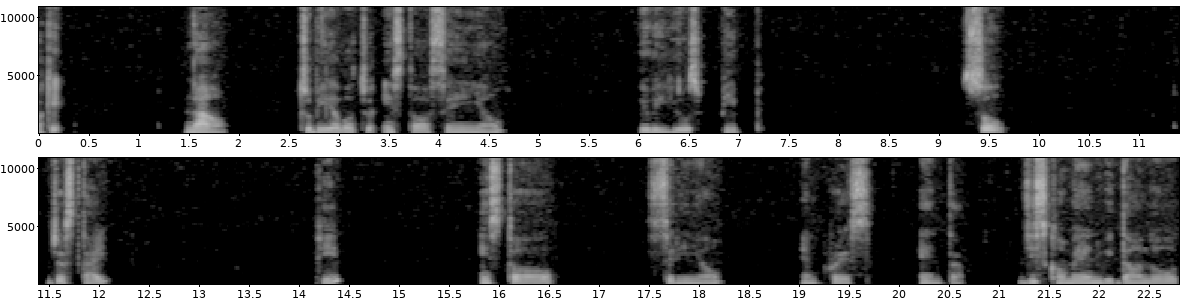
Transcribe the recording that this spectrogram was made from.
Okay. Now, to be able to install Selenium, we will use pip. So, just type pip install Selenium and press enter. This command will download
